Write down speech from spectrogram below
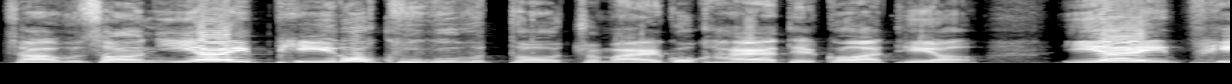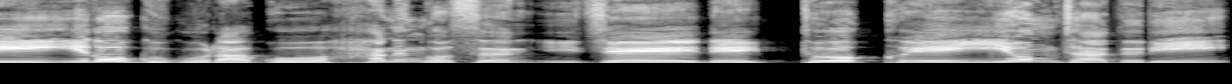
자 우선 EIP 1599 부터 좀 알고 가야 될 것 같아요 EIP 1599라고 하는 것은 이제 네트워크의 이용자들이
